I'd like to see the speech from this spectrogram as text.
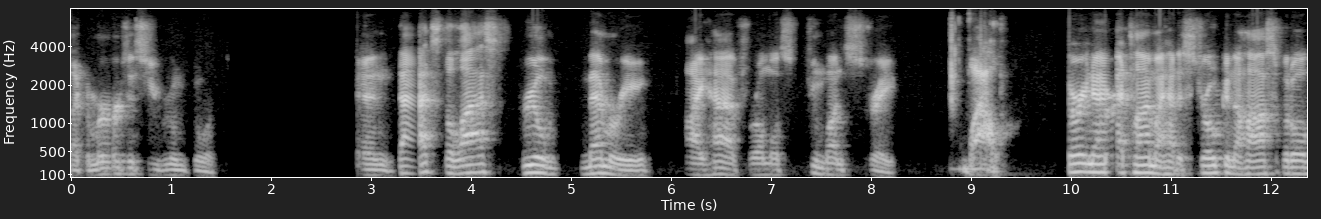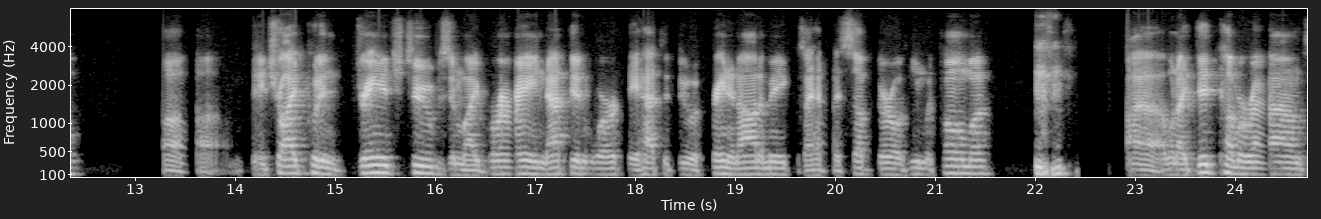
like emergency room doors. And that's the last real memory I have for almost two months straight. Wow. During that time, I had a stroke in the hospital. Uh, uh, they tried putting drainage tubes in my brain. That didn't work. They had to do a craniotomy because I had a subdural hematoma. Mhm. Uh, when I did come around,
